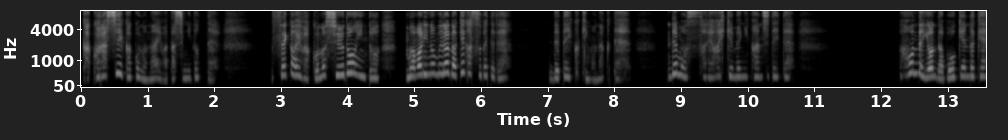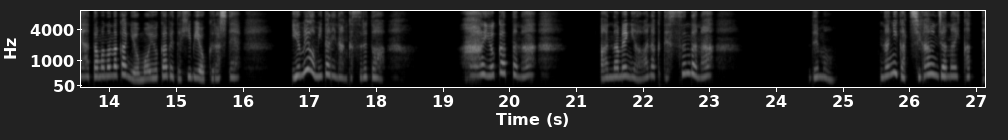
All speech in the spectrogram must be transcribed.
過去らしい過去のない私にとって世界はこの修道院と周りの村だけが全てで出ていく気もなくてでもそれを引け目に感じていて本で読んだ冒険だけ頭の中に思い浮かべて日々を暮らして夢を見たりなんかするとああよかったな。あんな目に遭わなくて済んだな。でも何か違うんじゃないかって。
